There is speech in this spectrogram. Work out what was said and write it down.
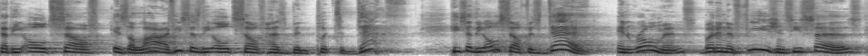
that the old self is alive. He says the old self has been put to death. He said the old self is dead in Romans, but in Ephesians, he says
